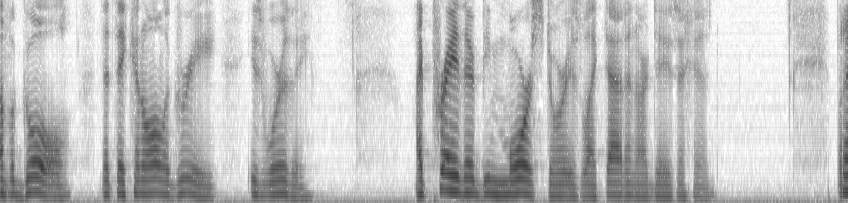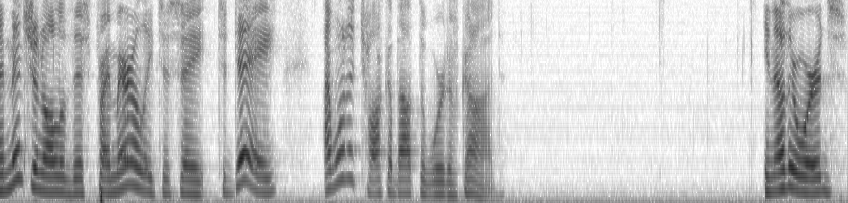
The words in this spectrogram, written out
of a goal that they can all agree is worthy. I pray there'd be more stories like that in our days ahead. But I mention all of this primarily to say today I want to talk about the Word of God. In other words,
